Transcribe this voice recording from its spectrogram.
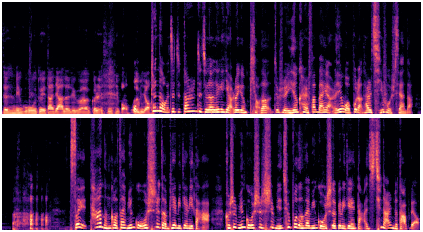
这是名古屋对大家的这个个人信息保护的比较好。真的，我就就当时就觉得这个眼儿都已经瞟到，就是已经开始翻白眼儿了。因为我部长他是祈福县的，所以他能够在名古屋市的便利店里打，可是名古屋市市民却不能在名古屋市的便利店里打，去哪儿你都打不了。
